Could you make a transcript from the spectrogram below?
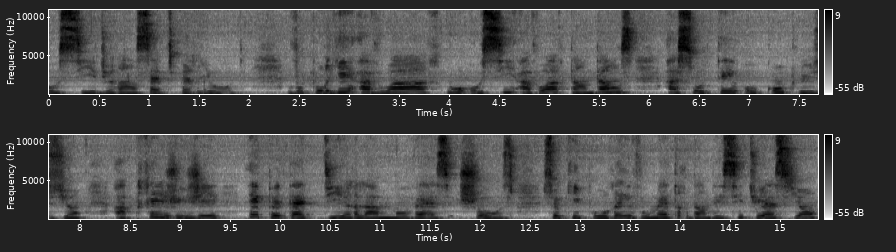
aussi durant cette période. Vous pourriez avoir ou aussi avoir tendance à sauter aux conclusions, à préjuger et peut-être dire la mauvaise chose, ce qui pourrait vous mettre dans des situations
